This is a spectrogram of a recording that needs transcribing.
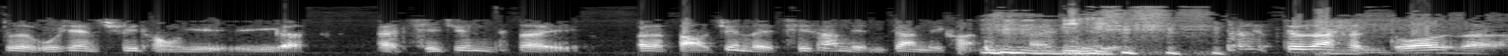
是无限趋同于一个呃奇骏的呃宝骏的七三零这样的一款呃 SUV，就就在很多的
